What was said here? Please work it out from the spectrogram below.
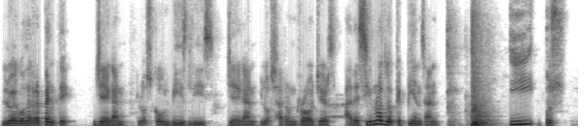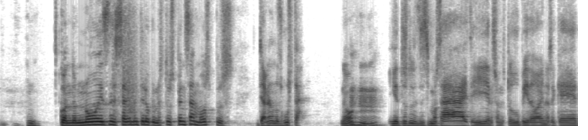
Luego de repente llegan los Cole Beasleys, llegan los Aaron Rodgers a decirnos lo que piensan y pues cuando no es necesariamente lo que nosotros pensamos, pues ya no nos gusta. ¿no? Y entonces les decimos, ay, sí, eres un estúpido y no sé qué,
